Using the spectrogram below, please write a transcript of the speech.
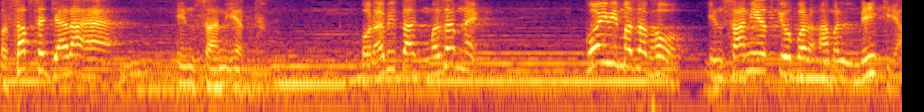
पर सबसे ज़्यादा है इंसानियत। और अभी तक मज़हब ने कोई भी मज़हब हो, इंसानियत के ऊपर अमल नहीं किया।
